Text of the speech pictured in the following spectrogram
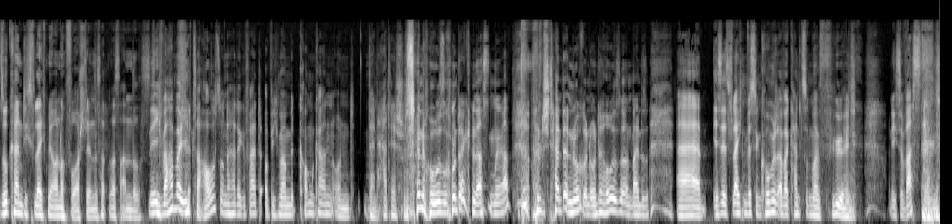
So könnte ich es vielleicht mir auch noch vorstellen. Das hat was anderes. Nee, ich war bei ihm zu Hause und dann hat er gefragt, ob ich mal mitkommen kann und dann hat er schon seine Hose runtergelassen gehabt und stand dann nur in Unterhose und meinte so, äh, ist jetzt vielleicht ein bisschen komisch, aber kannst du mal fühlen? Und ich so, was denn?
